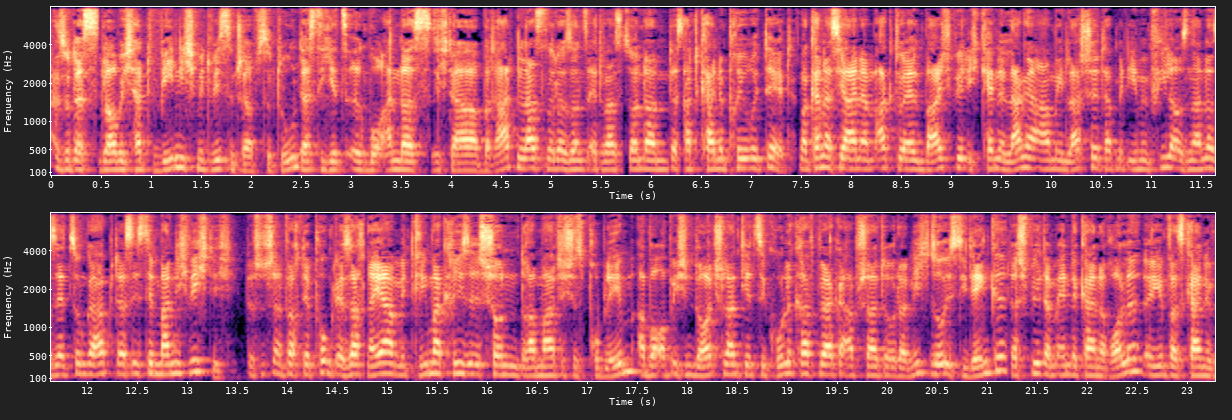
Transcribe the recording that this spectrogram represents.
Also das, glaube ich, hat wenig mit Wissenschaft zu tun, dass die jetzt irgendwo anders sich da beraten lassen oder sonst etwas, sondern das hat keine Priorität. Man kann das ja an einem aktuellen Beispiel, ich kenne lange Armin Laschet, habe mit ihm viele Auseinandersetzungen gehabt, das ist dem Mann nicht wichtig. Das ist einfach der Punkt. Er sagt, naja, mit Klimakrise ist schon ein dramatisches Problem, aber ob ich in Deutschland jetzt die Kohlekraftwerke abschalte oder nicht, so ist die Denke. Das spielt am Ende keine Rolle, jedenfalls keine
